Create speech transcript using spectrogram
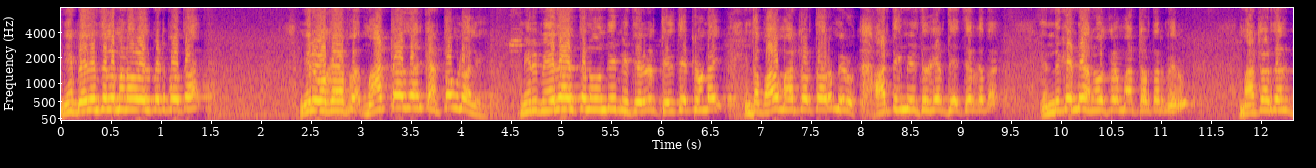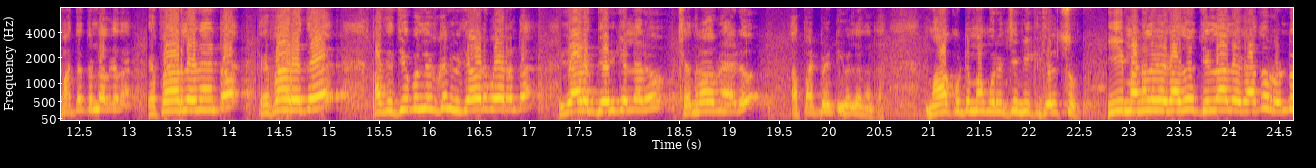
నేను బెదిరించలే మనం వదిలిపెట్టిపోతా మీరు ఒక ఎఫ్- మాట్లాడడానికి అర్థం ఉండాలి. మీరు మేధావితనం ఉంది మీ దగ్గర తెలిసేట్లు ఉన్నాయి? ఇంత బాగా మాట్లాడతారు మీరు. ఆర్థిక మినిస్టర్ గారు చేశారు కదా. ఎందుకండి అనవసరం మాట్లాడతారు మీరు? మాట్లాడడానికి పద్ధతి ఉండాలి కదా. ఎఫ్ఐఆర్ లేనంట ఎఫ్ఐఆర్ అయితే పది జీపులు తీసుకొని విజయవాడ పోయారంట. విజయవాడకి దేనికి వెళ్ళారు? చంద్రబాబు నాయుడు అపార్ట్మెంట్కి వెళ్ళలేదంట మా కుటుంబం గురించి మీకు తెలుసు. ఈ మండలమే కాదు జిల్లాలే కాదు రెండు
